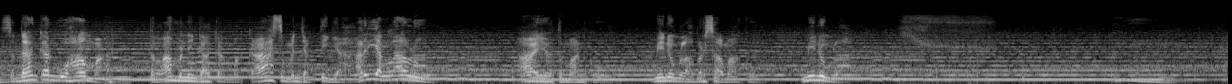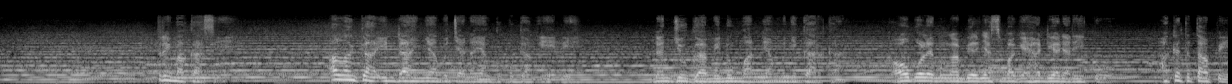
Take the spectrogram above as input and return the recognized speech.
Sedangkan Muhammad telah meninggalkan Mekah semenjak tiga hari yang lalu. Ayo temanku, minumlah bersamaku. Minumlah. Terima kasih. Alangkah indahnya bejana yang kupegang ini. Dan juga minuman yang menyegarkan. Kau boleh mengambilnya sebagai hadiah dariku. Akan tetapi,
